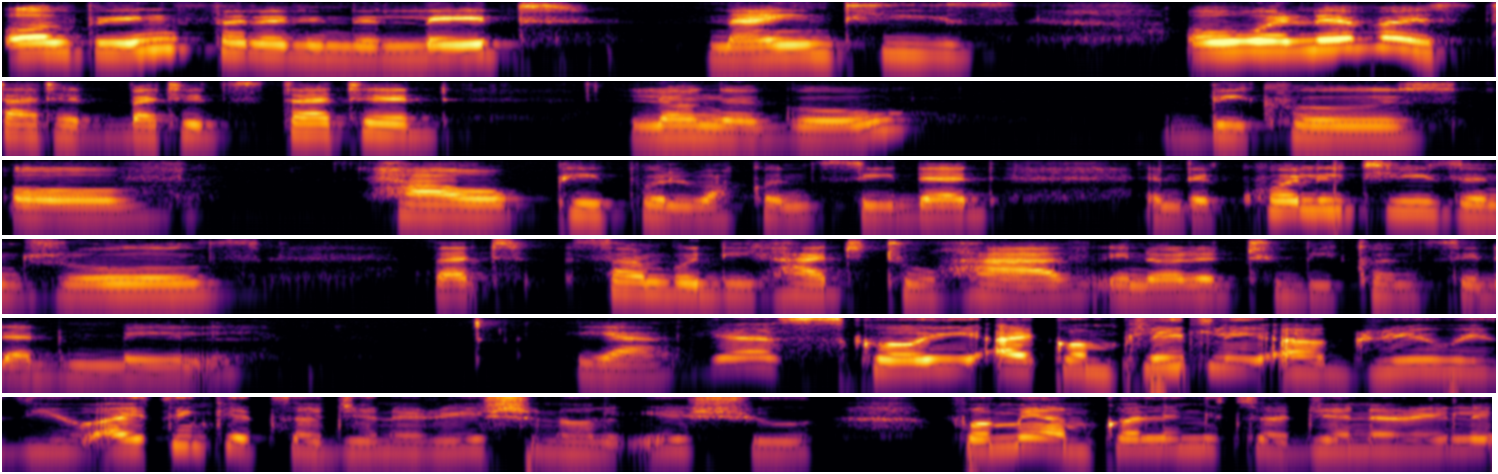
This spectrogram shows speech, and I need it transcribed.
all things started in the late 90s or whenever it started, but it started long ago because of how people were considered and the qualities and roles that somebody had to have in order to be considered male. Yeah. Yes, Koi, I completely agree with you. I think it's a generational issue. For me, I'm calling it a general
